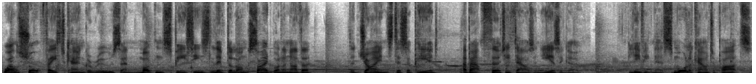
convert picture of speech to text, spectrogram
While short-faced kangaroos and modern species lived alongside one another, the giants disappeared about 30,000 years ago leaving their smaller counterparts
